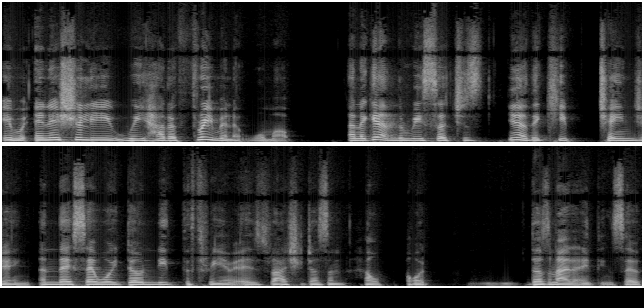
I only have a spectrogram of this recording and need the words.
w- initially, we had a three minute warm up. And again, the research is, you know, they keep changing and they say, well, you don't need the three. minutes; It actually doesn't help or doesn't add anything. So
